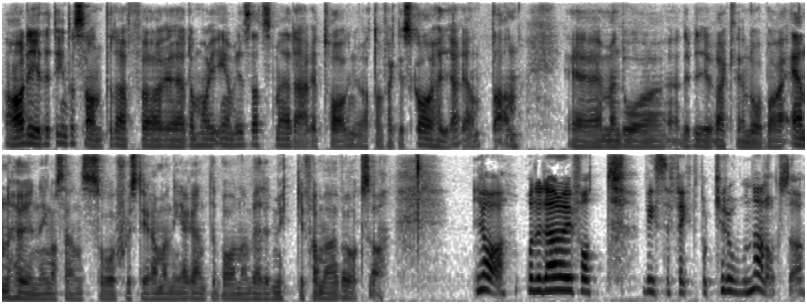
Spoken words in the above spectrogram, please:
Ja det är lite intressant det där för eh, de har ju envisats med det där ett tag nu att de faktiskt ska höja räntan. Eh, men då, det blir ju verkligen då bara en höjning och sen så justerar man ner räntebanan väldigt mycket framöver också. Ja, och det där har ju fått viss effekt på kronan också.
